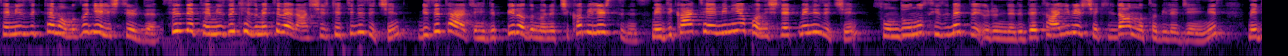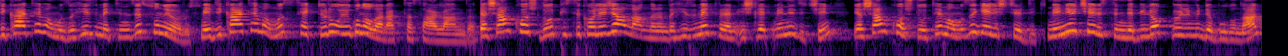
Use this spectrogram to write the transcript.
temizlik temamızı geliştirdi. Siz de temizlik hizmeti veren şirketiniz için bizi tercih edip bir adım öne çıkabilirsiniz. Medikal temini yapan işletmeniz için sunduğunuz hizmet ve ürünleri detaylı bir şekilde anlatabileceğiniz medikal temamızı hizmetinize sunuyoruz. Medikal temamız sektöre uygun olarak tasarlandı. Yaşam koçluğu psikoloji alanlarında hizmet veren işletmeniz için yaşam koçluğu temamızı geliştirdik. Menü içerisinde blog bölümü de bulunan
